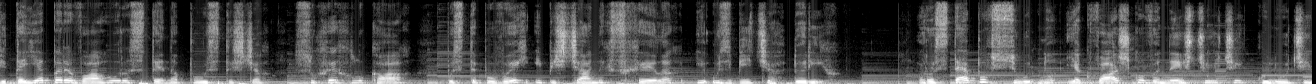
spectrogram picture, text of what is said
Віддає перевагу рости на пустищах, сухих луках, по степових і піщаних схилах і узбіччях доріг. Росте повсюдно, як важко винищуючий колючий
